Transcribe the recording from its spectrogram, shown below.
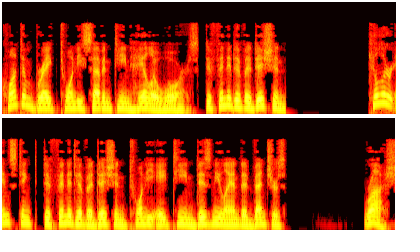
Quantum Break 2017 Halo Wars, Definitive Edition. Killer Instinct, Definitive Edition 2018 Disneyland Adventures. Rush,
